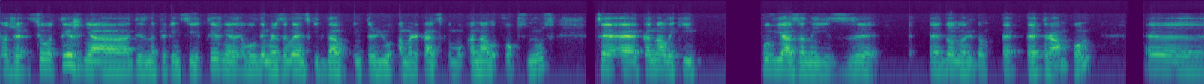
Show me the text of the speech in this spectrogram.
отже, цього тижня, десь наприкінці тижня, Володимир Зеленський дав інтерв'ю американському каналу Fox News. Це е, канал, який пов'язаний з е, Дональдом е, е, Трампом. Е,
